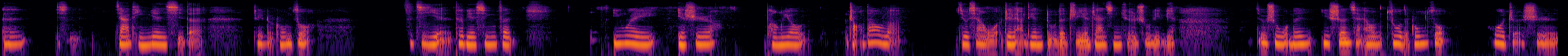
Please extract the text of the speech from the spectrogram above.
嗯，家庭宴席的这个工作。自己也特别兴奋，因为也是朋友找到了，就像我这两天读的《职业占星全书》里面，就是我们一生想要做的工作，或者是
